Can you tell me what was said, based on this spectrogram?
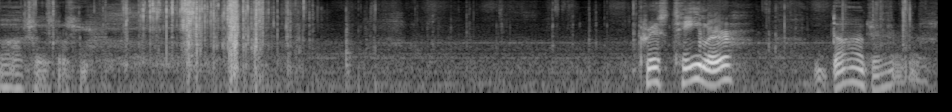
Oh, actually, this goes here. Chris Taylor, Dodgers.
